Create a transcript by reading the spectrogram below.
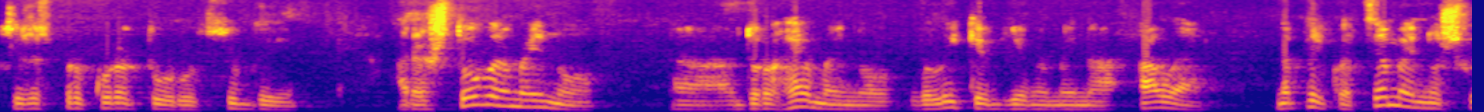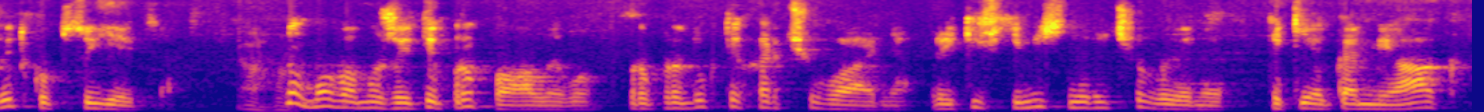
через прокуратуру, суди арештовує майно, е, дороге майно, великі об'єми майна, але, наприклад, це майно швидко псується. Ага. Ну, мова може йти про паливо, про продукти харчування, про якісь хімічні речовини, такі як аміак,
